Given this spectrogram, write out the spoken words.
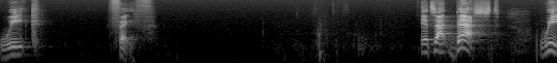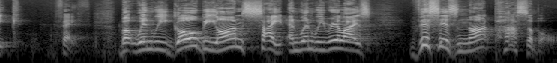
weak faith. It's at best weak faith. But when we go beyond sight and when we realize this is not possible,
